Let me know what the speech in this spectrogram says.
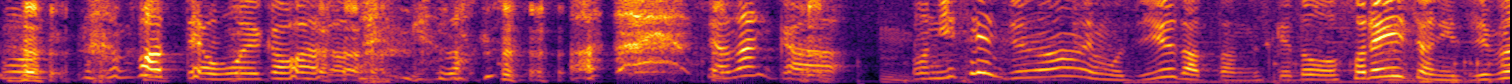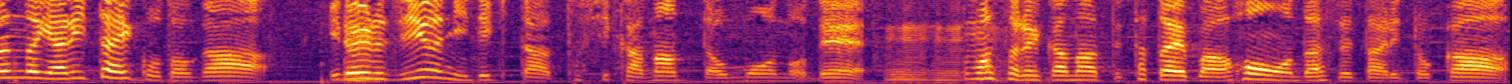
もうパッて思い浮かばなかったですけど。いやなんか、もう2017年も自由だったんですけどそれ以上に自分のやりたいことがいろいろ自由にできた年かなって思うので、うんうんまあそれかなって例えば本を出せたりとか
